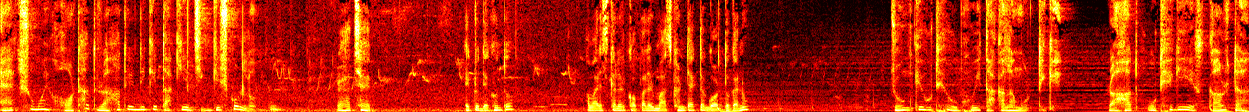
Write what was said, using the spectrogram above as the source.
এক সময় হঠাৎ রাহাতের দিকে তাকিয়ে জিজ্ঞেস করল রাহাত সাহেব একটু দেখুন তো আমার স্কালের কপালের মাঝখানটা একটা গর্ত কেন? চমকে উঠে উভয়ই তাকালাম ওর দিকে। রাহাত উঠে গিয়ে স্কালটা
